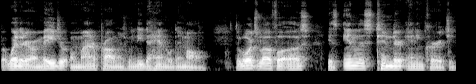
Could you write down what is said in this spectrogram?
But whether there are major or minor problems, we need to handle them all. The Lord's love for us is endless, tender, and encouraging.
